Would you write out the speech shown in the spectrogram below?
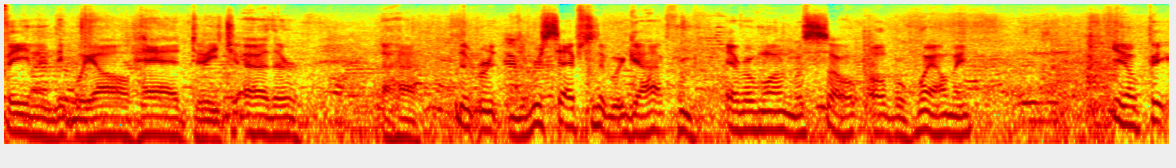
feeling that we all had to each other. Uh, the, re the, reception that we got from everyone was so overwhelming. You know, pe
